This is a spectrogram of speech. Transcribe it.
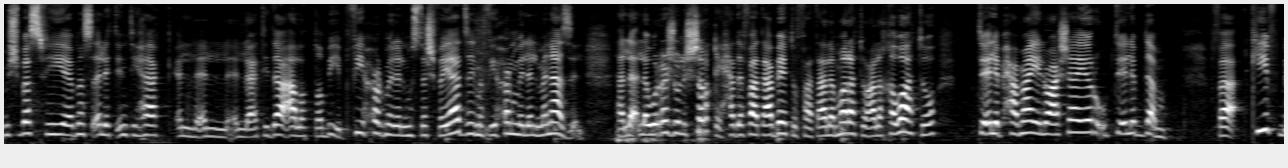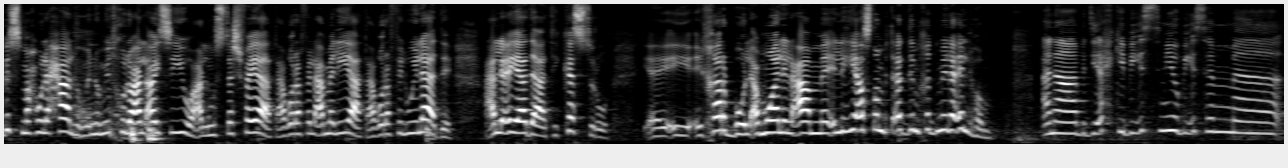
مش بس هي مسألة انتهاك ال ال الاعتداء على الطبيب في حرمة للمستشفيات زي ما في حرمة للمنازل. هلأ لو الرجل الشرقي حدا فات على بيته فات على مرته على خواته بتقلب حمايل وعشاير وبتقلب دم. فكيف بيسمحوا لحالهم إنهم يدخلوا على ال ICU على المستشفيات على غرف العمليات على غرف الولادة على العيادات يكسروا يخربوا الأموال العامة اللي هي أصلا بتقدم خدمة لإلهم. أنا بدي أحكي باسمي وباسم آه،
